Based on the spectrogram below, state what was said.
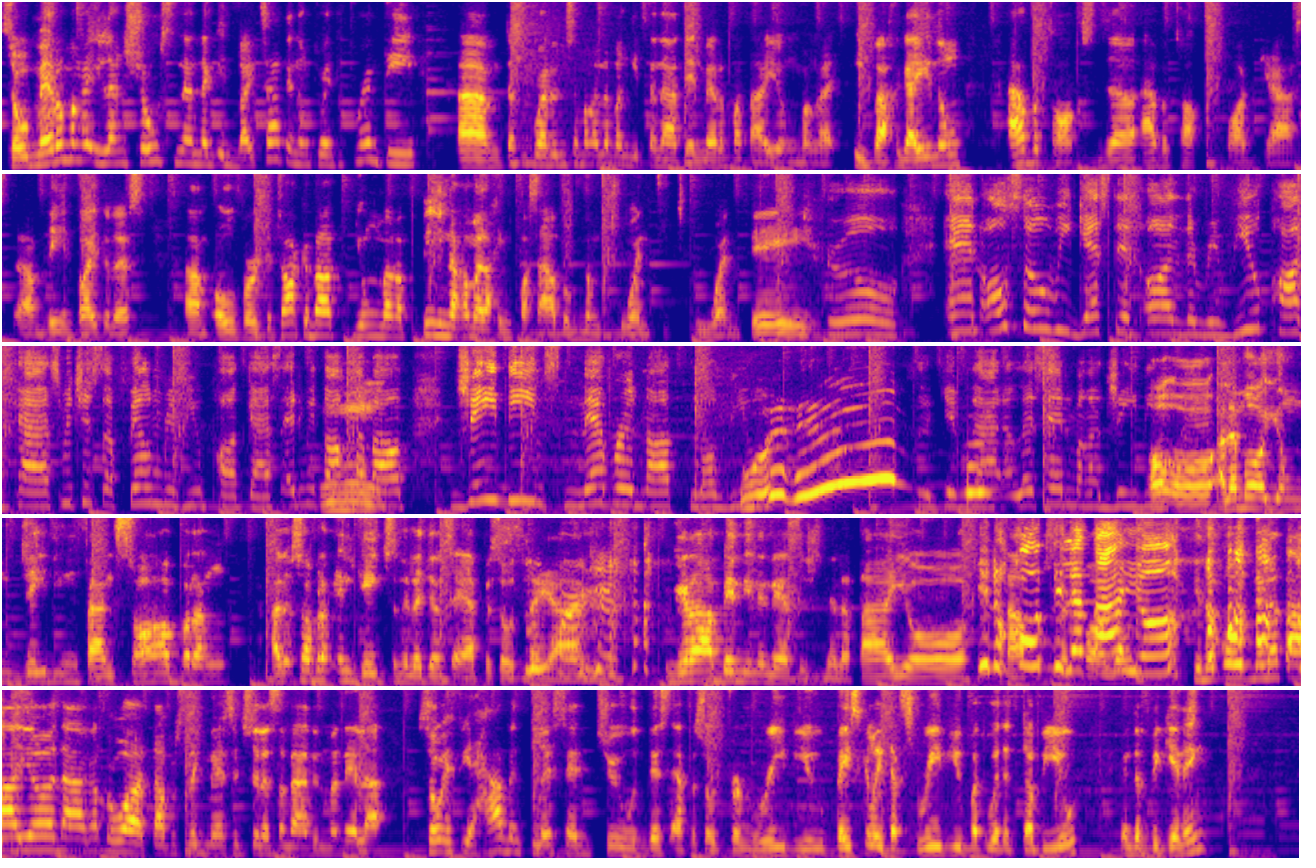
So meron mga ilang shows na nag-invite sa atin noong 2020. Um, Tapos rin sa mga nabanggit na natin, meron pa tayong mga iba. Kagaya nung Avatalks, the Avatalks podcast. Um, they invited us um, over to talk about yung mga pinakamalaking pasabog ng 2020. True. And also, we guested on the review podcast, which is a film review podcast. And we talked Mhm. about J. Dean's Never Not Love You. Woohoo! So give that a listen, mga J. Dean Oo, fans. alam mo yung Jadine fans sobrang ano sobrang engaged na nila diyan sa episode na yan. Grabe mini-message nila tayo. Tapos nila tayo. Kino-quote nila tayo, nakakatuwa. Tapos nag-message sila sa Madden Manila. So if you haven't listened to this episode from Review, basically that's Review but with a W in the beginning,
